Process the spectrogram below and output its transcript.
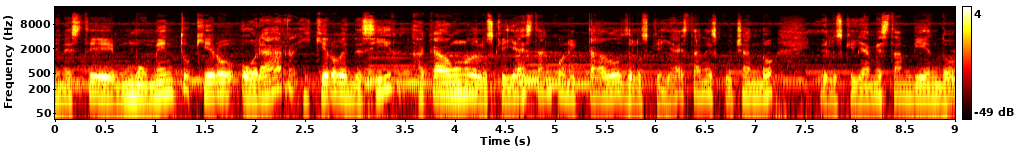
en este momento. Quiero orar y quiero bendecir a cada uno de los que ya están conectados, de los que ya están escuchando, de los que ya me están viendo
